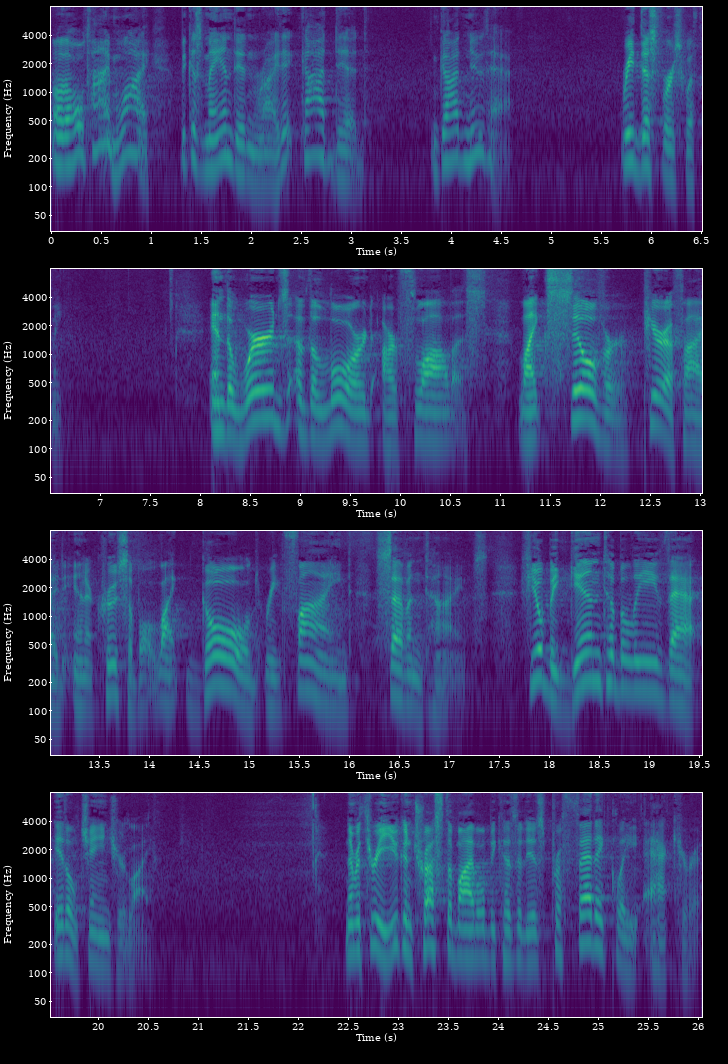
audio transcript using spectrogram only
oh, the whole time. Why? Because man didn't write it, God did. God knew that. Read this verse with me. And the words of the Lord are flawless, like silver purified in a crucible, like gold refined seven times. If you'll begin to believe that, it'll change your life. Number three, you can trust the Bible because it is prophetically accurate.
